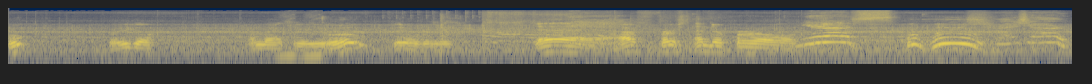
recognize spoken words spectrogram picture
Oop. Where you go? Come back here, you. Whoa! Get over here. Yeah! Our first Ender Pearl! Yes! Woohoo! Treasure!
